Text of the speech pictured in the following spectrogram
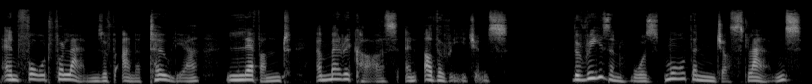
and fought for lands of Anatolia, Levant, Americas and other regions. The reason was more than just lands.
